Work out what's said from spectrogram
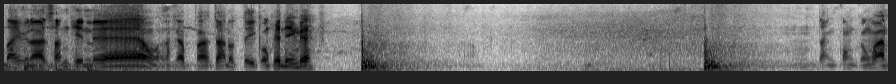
ได้เวลาสันเพนแล้วนะครับพระอาจารย์ดนตรีของเพชรเองเด้ออืมดังกองกลางวัน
